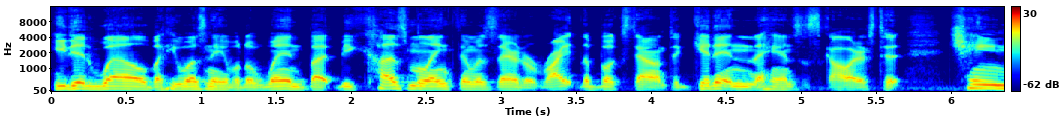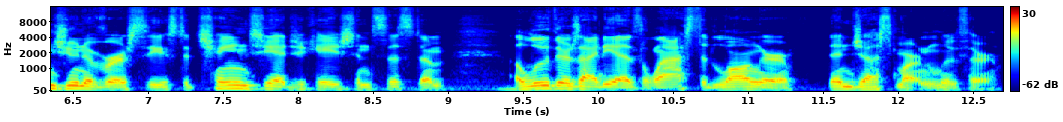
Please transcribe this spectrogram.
he did well, but he wasn't able to win. But because Melanchthon was there to write the books down, to get it in the hands of scholars, to change universities, to change the education system, Luther's ideas lasted longer than just Martin Luther.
